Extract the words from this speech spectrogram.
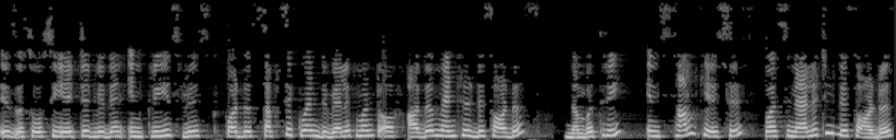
is associated with an increased risk for the subsequent development of other mental disorders. Number three, in some cases, personality disorders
